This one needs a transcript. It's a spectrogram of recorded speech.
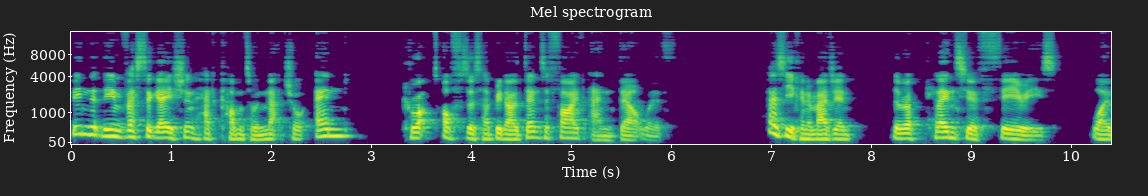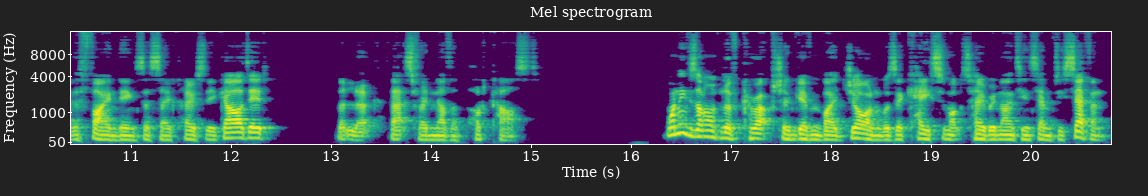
being that the investigation had come to a natural end, corrupt officers had been identified and dealt with. As you can imagine, there are plenty of theories why the findings are so closely guarded, but look, that's for another podcast. One example of corruption given by John was a case from October 1977,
